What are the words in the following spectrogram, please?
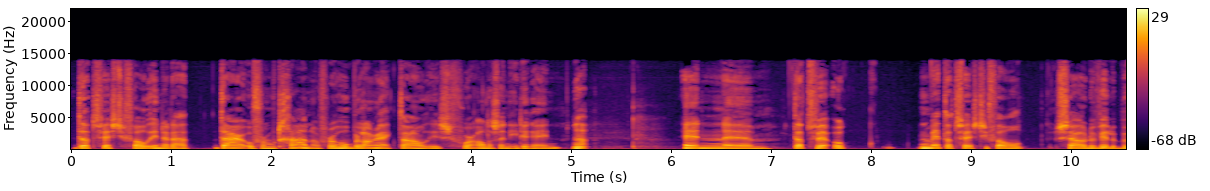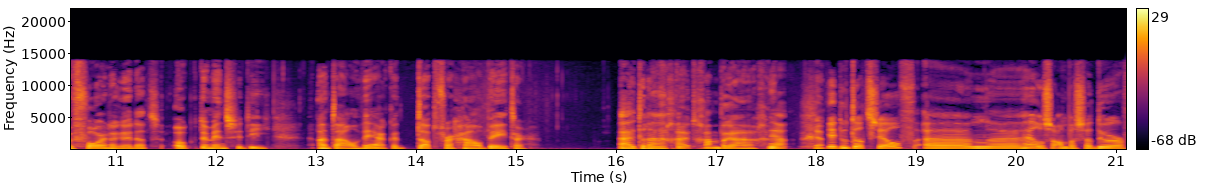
dat festival inderdaad daarover moet gaan. Over hoe belangrijk taal is voor alles en iedereen. Ja. En ehm, dat we ook met dat festival zouden willen bevorderen dat ook de mensen die aan taal werken dat verhaal beter uitdragen. uit gaan dragen. Ja. Ja. Jij doet dat zelf eh, als ambassadeur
